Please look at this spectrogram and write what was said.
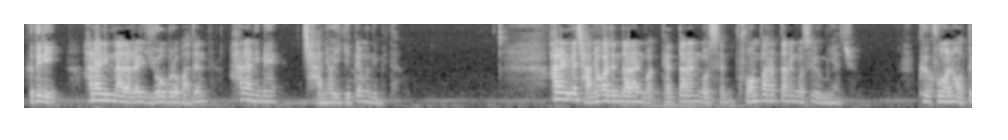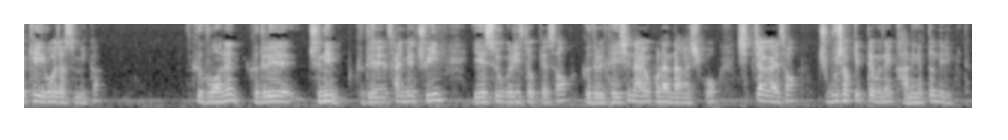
그들이 하나님 나라를 유업으로 받은 하나님의 자녀이기 때문입니다. 하나님의 자녀가 된다는 것, 됐다는 것은 구원받았다는 것을 의미하죠. 그 구원은 어떻게 이루어졌습니까? 그 구원은 그들의 주님, 그들의 삶의 주인 예수 그리스도께서 그들을 대신하여 고난당하시고 십자가에서 죽으셨기 때문에 가능했던 일입니다.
